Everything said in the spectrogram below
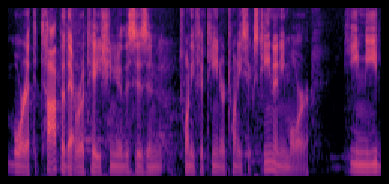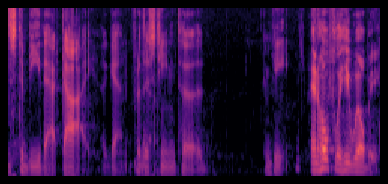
more at the top of that rotation. You know, this isn't 2015 or 2016 anymore. He needs to be that guy again for this team to compete. and hopefully he will be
